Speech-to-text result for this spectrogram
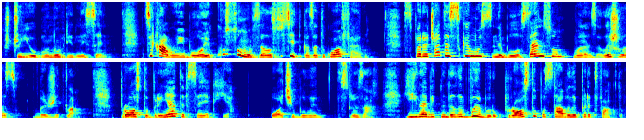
що її обманув рідний син. Цікаво їй було, яку суму взяла сусідка за таку аферу. Сперечатись з кимось не було сенсу, вона залишилась без житла. Просто прийняти все як є. Очі були в сльозах. Їй навіть не дали вибору, просто поставили перед фактом.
